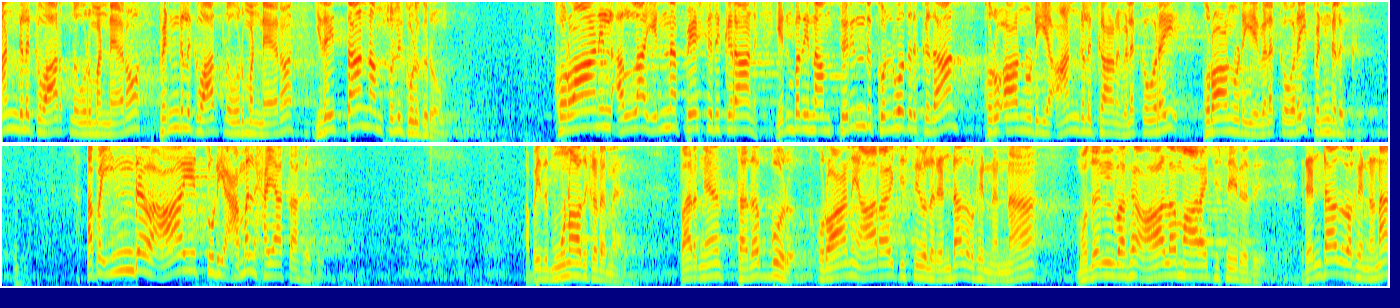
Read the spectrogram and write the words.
ஆண்களுக்கு வாரத்தில் ஒரு மணி நேரம் பெண்களுக்கு வாரத்தில் ஒரு மணி நேரம் இதைத்தான் நாம் சொல்லிக் கொடுக்கிறோம். குர்ஆனில் அல்லாஹ் என்ன பேசியிருக்கிறான் என்பதை நாம் தெரிந்து கொள்வதற்கு தான் குர்ஆனுடைய ஆண்களுக்கான விளக்க உரை குர்ஆனுடைய விளக்க உரை பெண்களுக்கு. அப்போ இந்த ஆயத்துடைய அமல் ஹயாத் ஆகுது அப்போ இது மூணாவது கடமை. பாருங்க ததப்பூர் குரானை ஆராய்ச்சி செய்வதில் ரெண்டாவது வகை என்னென்னா முதல் வகை ஆழம் ஆராய்ச்சி செய்கிறது ரெண்டாவது வகை என்னென்னா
